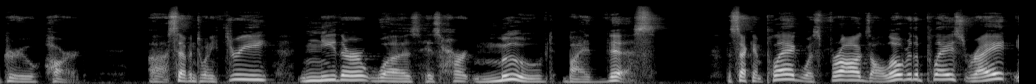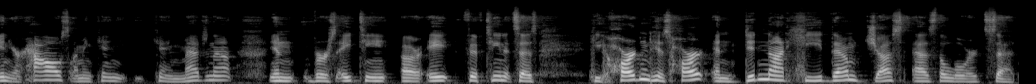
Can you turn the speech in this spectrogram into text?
grew hard. Uh, 723, neither was his heart moved by this the second plague was frogs all over the place, right? In your house. I mean, can you, can you imagine that? In verse 18 or 8, 15, it says, He hardened his heart and did not heed them, just as the Lord said.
